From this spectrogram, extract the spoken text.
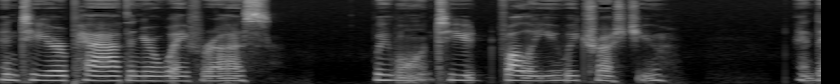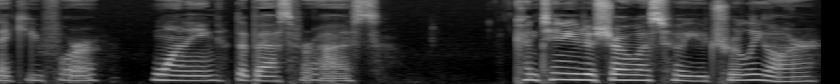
into your path and your way for us. We want to follow you. We trust you. And thank you for wanting the best for us. Continue to show us who you truly are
